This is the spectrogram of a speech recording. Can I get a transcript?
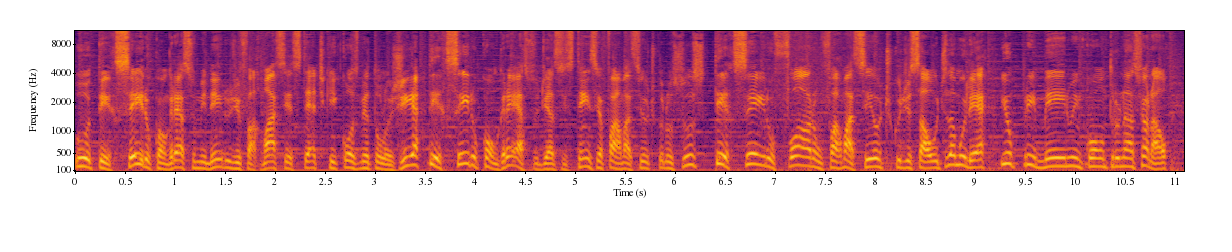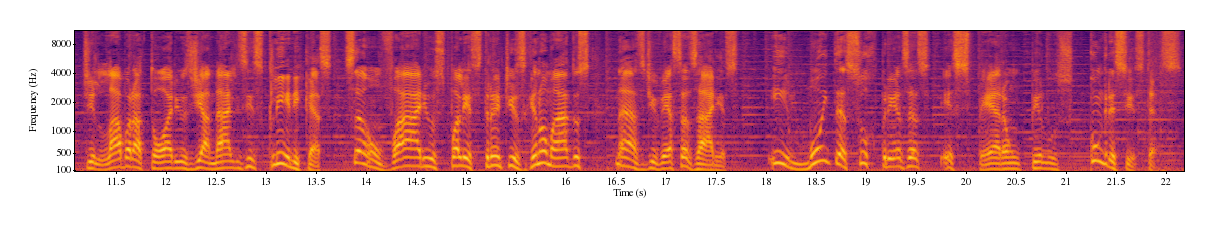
o terceiro Congresso Mineiro de Farmácia Estética e Cosmetologia, terceiro Congresso de Assistência Farmacêutica no SUS, terceiro Fórum Farmacêutico de Saúde da Mulher e o primeiro Encontro Nacional de Laboratórios de Análises Clínicas. São vários palestrantes renomados nas diversas áreas e muitas surpresas esperam pelos congressistas.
